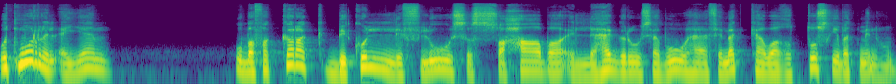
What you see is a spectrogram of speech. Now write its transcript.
وتمر الأيام وبفكرك بكل فلوس الصحابة اللي هجروا سابوها في مكة واغتصبت منهم.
